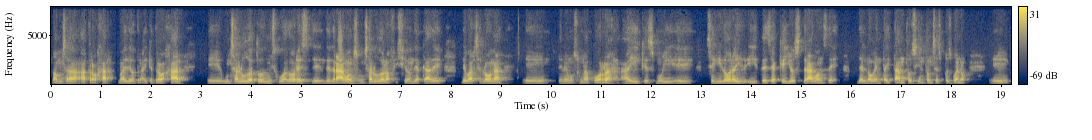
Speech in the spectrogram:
vamos a, trabajar, no hay de otra, hay que trabajar. un saludo a todos mis jugadores de, de, Dragons, un saludo a la afición de acá de, de Barcelona. Eh, tenemos una porra ahí que es muy eh, seguidora y, desde aquellos Dragons de, del noventa y tantos. Y entonces, pues bueno, eh,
